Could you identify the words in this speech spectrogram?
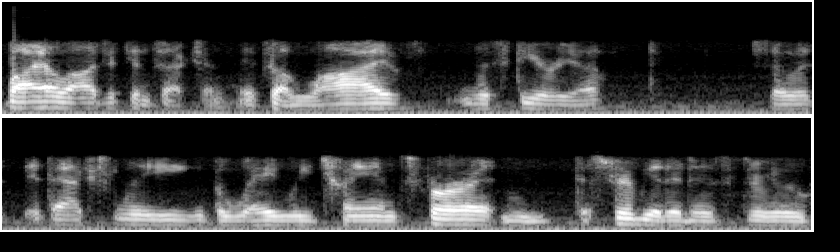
biologic infection. It's a live listeria, so it, it's actually the way we transfer it and distribute it is through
